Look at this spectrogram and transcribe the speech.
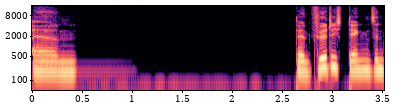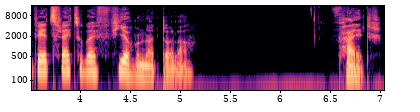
Ähm, dann würde ich denken, sind wir jetzt vielleicht so bei 400 Dollar. Falsch.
